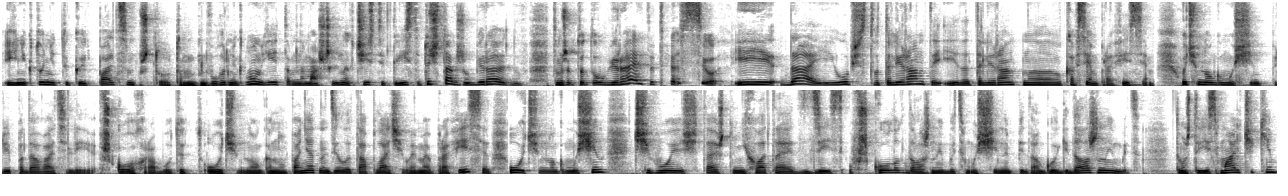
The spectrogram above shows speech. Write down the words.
и никто не тыкает пальцем, что там дворник, ну, он едет там на машинах, чистит листья, точно так же убирают, там же кто-то убирает это все. И да, и общество толеранты, и толерантно ко всем профессиям. Очень много мужчин-преподавателей в школах работает, очень много. Ну, понятное дело, это оплачиваемая профессия. Очень много мужчин, чего я считаю, что не хватает здесь. В школах должны быть мужчины-педагоги, должны быть. Потому что есть мальчики,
